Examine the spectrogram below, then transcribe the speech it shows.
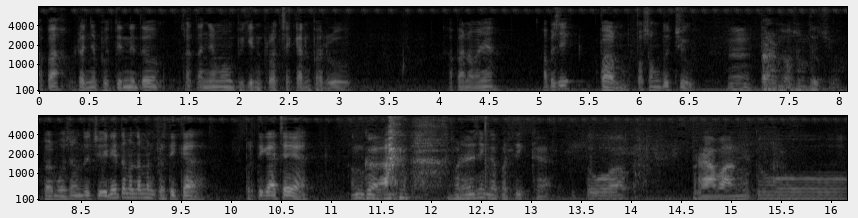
apa udah nyebutin itu katanya mau bikin proyekan baru apa namanya? Apa sih? BAM 07. Hmm, tahun 07 BAM 07 ini teman-teman bertiga. Bertiga aja ya? enggak sebenarnya sih enggak bertiga itu berawalnya tuh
